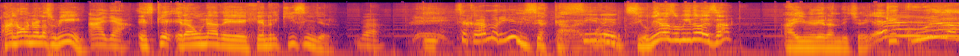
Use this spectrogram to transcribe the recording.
Ah, no, no la subí. Ah, ya. Es que era una de Henry Kissinger. Va. Se acaba de morir. Y se acaba de Sí, morir. Si hubiera subido esa, ahí me hubieran dicho, ¡eh! ¡Qué cura!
